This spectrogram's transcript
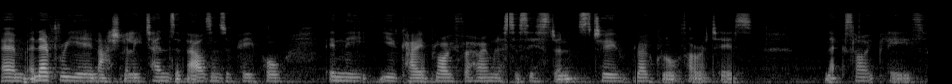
Um, and every year nationally, tens of thousands of people in the UK apply for homeless assistance to local authorities. Next slide, please.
